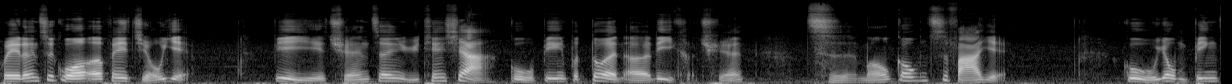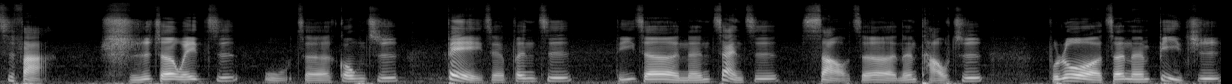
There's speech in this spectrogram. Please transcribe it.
毁人之国而非久也。必以全争于天下，故兵不顿而利可全，此谋攻之法也。故用兵之法。十则为之，五则攻之，倍则分之，敌则能战之，少则能逃之，不弱则能避之。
